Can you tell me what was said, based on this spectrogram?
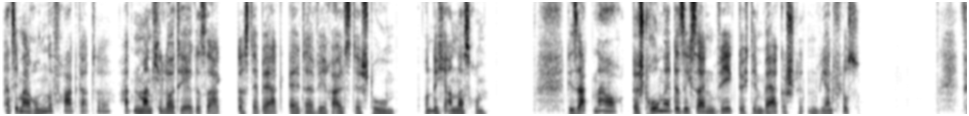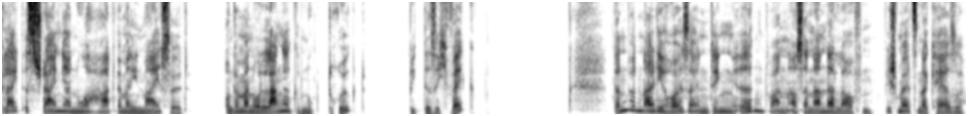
Als sie mal rumgefragt hatte, hatten manche Leute ihr gesagt, dass der Berg älter wäre als der Strom und nicht andersrum. Die sagten auch, der Strom hätte sich seinen Weg durch den Berg geschnitten wie ein Fluss. Vielleicht ist Stein ja nur hart, wenn man ihn meißelt, und wenn man nur lange genug drückt, biegt er sich weg. Dann würden all die Häuser in Dingen irgendwann auseinanderlaufen, wie schmelzender Käse.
